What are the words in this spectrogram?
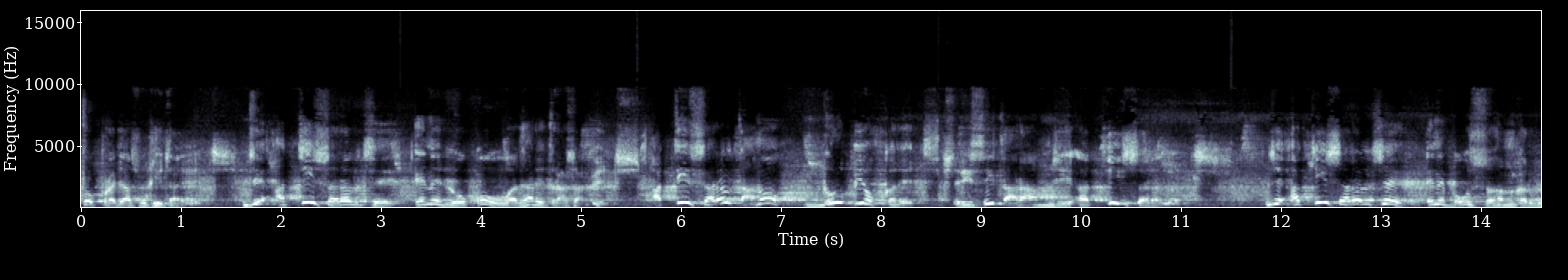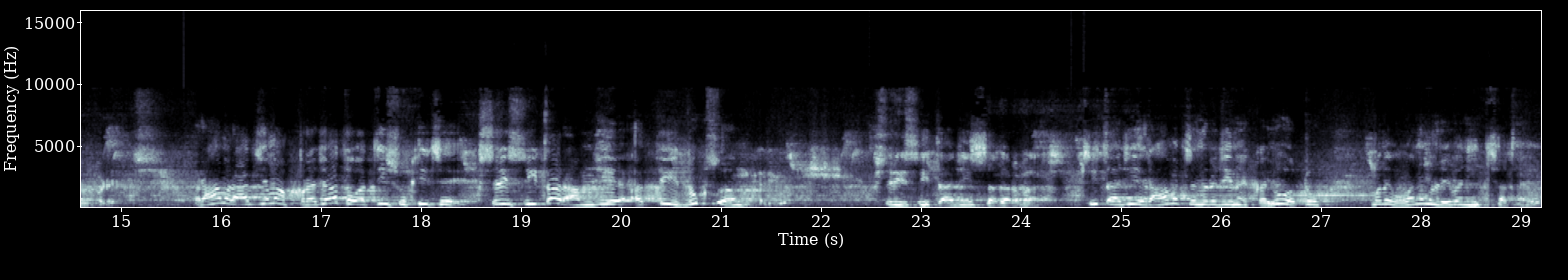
તો પ્રજા સુખી થાય. જે અતિ સરળ છે, એને લોકો વધારે ત્રાસ આપે છે. અતિ સરળતાનો દુરુપયોગ કરે છે. શ્રી સીતારામજી અતિ સરળ. જે અતિ સરળ છે, એને બહુ સહન કરવું પડે છે. રામ રાજ્યમાં પ્રજા તો અતિ સુખી છે શ્રી સીતારામજીએ અતિ દુઃખ સહન કર્યું શ્રી સીતાજી સગર્ભા. સીતાજીએ રામચંદ્રજીને કહ્યું હતું મને વનમાં રહેવાની ઈચ્છા થાય.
